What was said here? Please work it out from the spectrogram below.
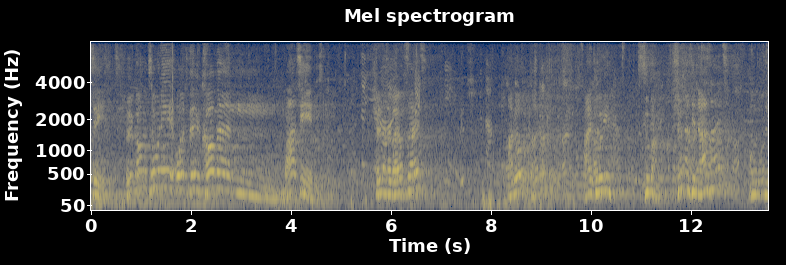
Vorgefahren. Hier sind sie. Willkommen Toni und willkommen Martin. Schön, dass ihr bei uns seid. Hallo? Hi Toni. Super. Schön, dass ihr da seid. Und äh,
